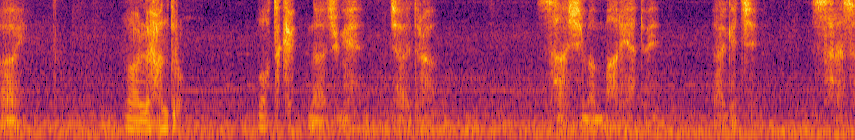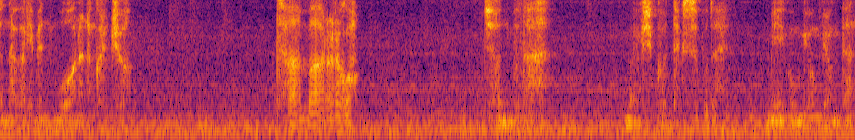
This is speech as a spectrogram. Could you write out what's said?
아이, 알레한드로, 어떻게? 나중에 잘 들어. 사실만 말해야 돼. 알겠지? 살아서 나가려면 원하는 걸 줘. 다 말하라고. 전부 다. 멕시코 특수부대, 미국 용병단,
